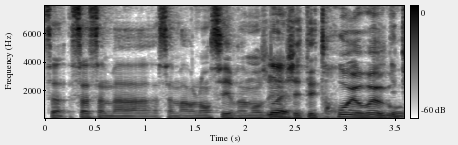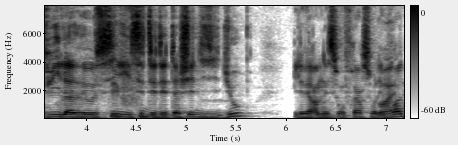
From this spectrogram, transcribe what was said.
Ça, ça, ça m'a, ça m'a relancé vraiment. Ouais. J'étais trop heureux, gros. Et puis il avait aussi, il s'était détaché d'Isidio. Il avait ramené son frère sur les Ouais, prods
